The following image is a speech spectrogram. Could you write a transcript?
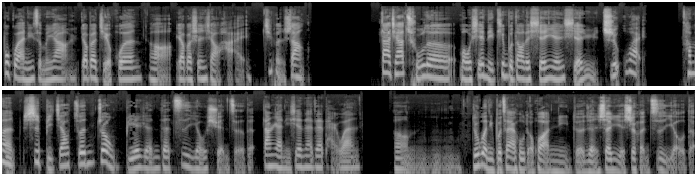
不管你怎么样，要不要结婚啊，要不要生小孩，基本上大家除了某些你听不到的闲言闲语之外。他们是比较尊重别人的自由选择的。当然，你现在在台湾，嗯，如果你不在乎的话，你的人生也是很自由的。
